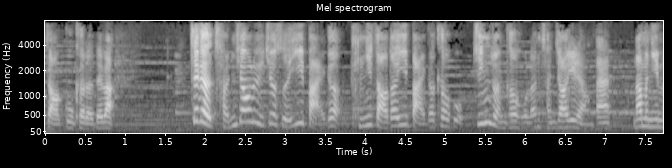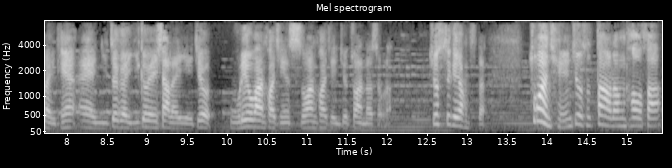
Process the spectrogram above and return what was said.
找顾客的，对吧？这个成交率就是一百个，你找到一百个客户，精准客户能成交一两单，那么你每天，哎，你这个一个月下来也就五六万块钱，十万块钱就赚到手了，就是这个样子的。赚钱就是大浪淘沙，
